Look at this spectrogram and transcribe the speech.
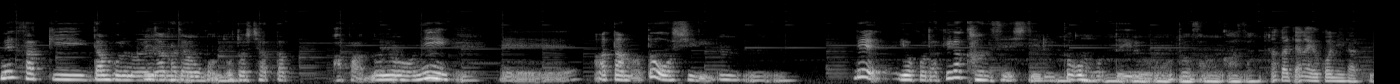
ね、さっきダンボールの上に赤ちゃんを落としちゃったパパのように、えー頭とお尻。うんうんうんで横だけが完成していると思っているお父さんお母さん。赤ちゃんが横になって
